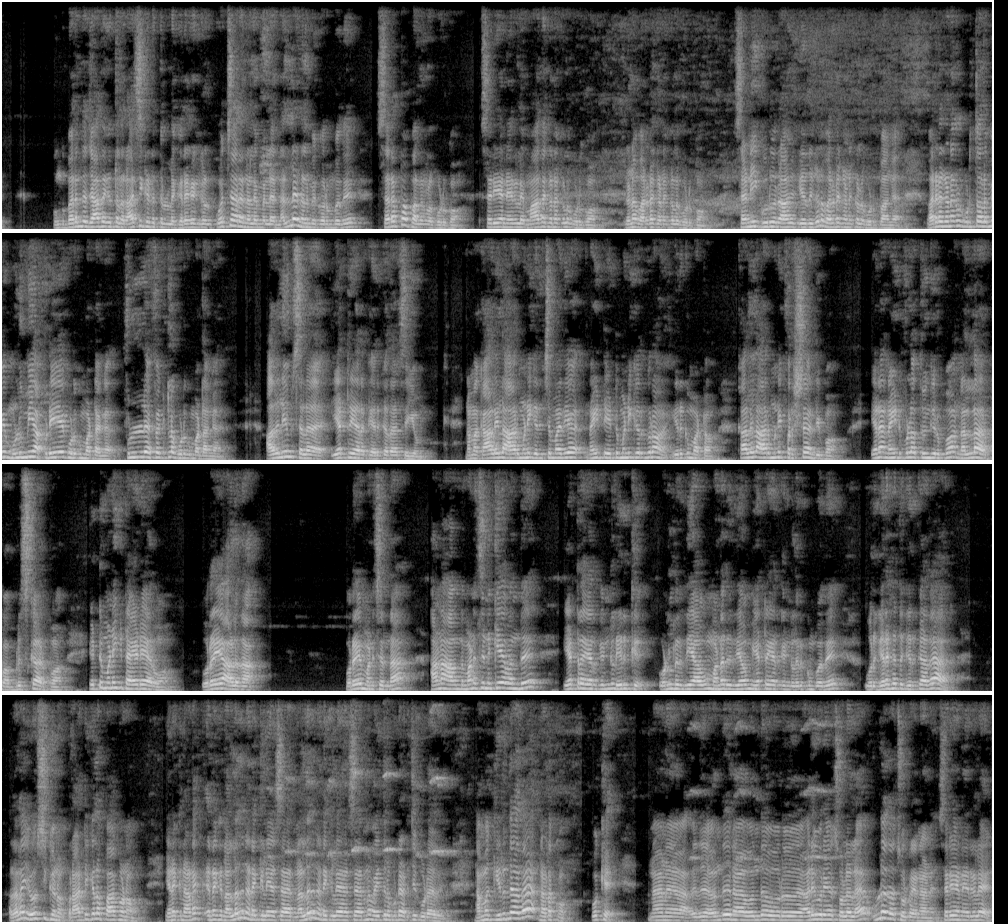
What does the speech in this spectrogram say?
உங்கள் பிறந்த ஜாதகத்தில் ராசி கட்டத்தில் உள்ள கிரகங்கள் கோச்சார நிலைமையில் நல்ல நிலைமைக்கு வரும்போது சிறப்பாக பலன்களை கொடுக்கும். சரியாக நேரில் மாத கணக்கில் கொடுக்கும். இல்லைன்னா வருட கணக்கில் கொடுக்கும். சனி குரு ராகு கேதுகள் வருட கணக்கில் கொடுப்பாங்க. வருட கணக்கில் கொடுத்தாலுமே முழுமையாக அப்படியே கொடுக்க மாட்டாங்க. ஃபுல் எஃபெக்டில் கொடுக்க மாட்டாங்க. அதுலேயும் சில ஏற்ற இறக்க இருக்க தான் செய்யும். நம்ம காலையில் ஆறு மணிக்கு எந்திரிச்ச மாதிரியே நைட்டு எட்டு மணிக்கு இருக்கிறோம் இருக்க மாட்டோம். காலையில் ஆறு மணிக்கு ஃப்ரெஷ்ஷாக எந்திப்போம் ஏன்னா நைட் ஃபுல்லாக தூங்கியிருப்போம் நல்லா இருப்போம் பிரிஸ்காக இருப்போம். எட்டு மணிக்கு டயர்டே ஆயிடுவோம் ஒரே ஆள் தான் ஒரே மனுஷன்தான். ஆனால் அந்த மனுஷனுக்கே வந்து ஏற்ற இறக்கங்கள் இருக்குது உடல் ரீதியாகவும் மன ரீதியாகவும் ஏற்ற இறக்கங்கள் இருக்கும்போது ஒரு கிரகத்துக்கு இருக்காதா? அதெல்லாம் யோசிக்கணும் ப்ராக்டிக்கலாக பார்க்கணும். எனக்கு நடக் எனக்கு நல்லது நடக்கலையா சார் நல்லது நடக்கலையா சார்னு வயிற்றில் போட்டு அடிச்சக்கூடாது. நமக்கு இருந்தால் தான் நடக்கும். ஓகே நான் இது வந்து நான் வந்து ஒரு அறிவுரையாக சொல்லலை. உள்ளதாக சொல்கிறேன் நான். சரியா நேர்களே?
